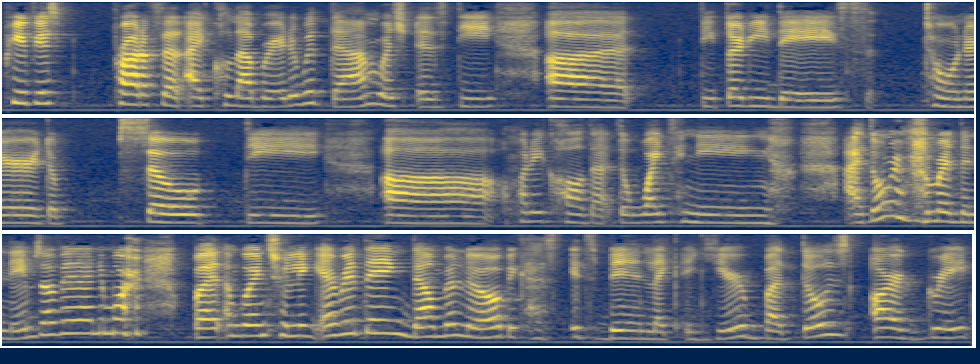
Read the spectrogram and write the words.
previous products that I collaborated with them, which is the uh, the 30 days toner, the soap, the uh what do you call that? The whitening. I don't remember the names of it anymore but i'm going to link everything down below because it's been like a year but those are great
